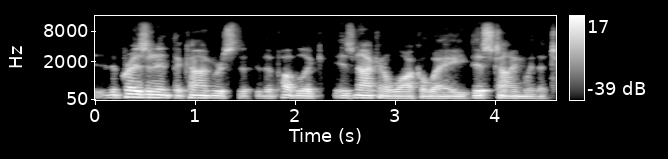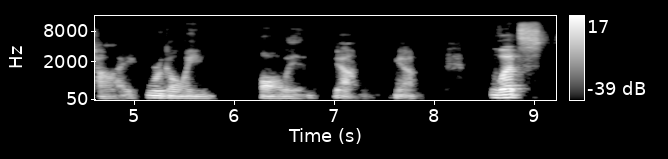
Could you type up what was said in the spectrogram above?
The president, the Congress, the, the public is not going to walk away this time with a tie. We're going all in. Yeah. Yeah. Let's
